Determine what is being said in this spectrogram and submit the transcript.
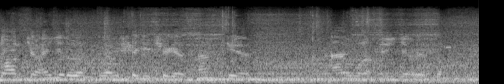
tartja egyelőre valami segítséget, nem kér. Három óra négy előtt.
